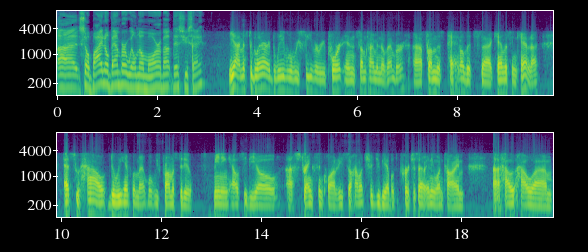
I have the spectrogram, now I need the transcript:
Uh, so by November, we'll know more about this. You say? Yeah, Mr. Blair, I believe we'll receive a report in sometime in November uh, from this panel that's uh, canvassing Canada as to how do we implement what we've promised to do, meaning LCBO, uh, strengths and quantities. So how much should you be able to purchase at any one time? Uh, how how um,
